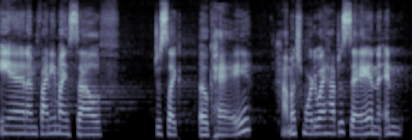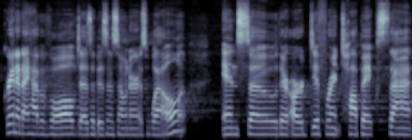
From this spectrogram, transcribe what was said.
and I'm finding myself just like, okay, how much more do I have to say? And and granted, I have evolved as a business owner as well. And so there are different topics that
